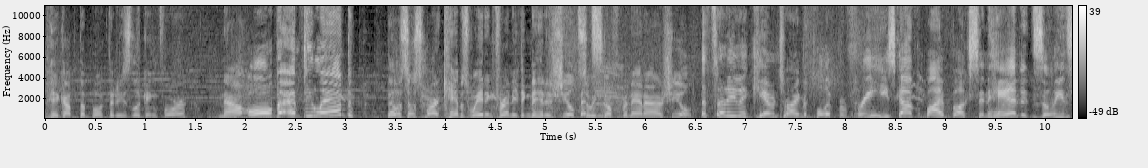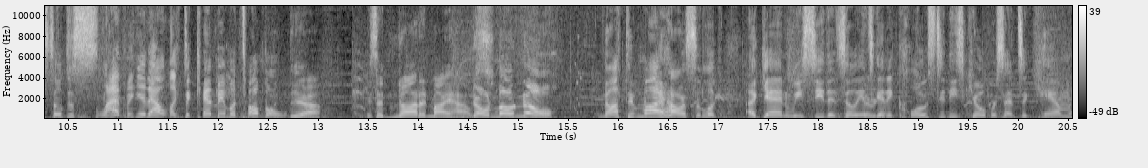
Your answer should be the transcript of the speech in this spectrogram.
pick up the book that he's looking for. Now, oh, the empty land! That was so smart. Cam's waiting for anything to hit his shield so he can go for banana out of shield. That's not even Cam trying to pull it for free. He's got five bucks in hand, and Xillion's still just slapping it out like Dikembe Mutombo. Yeah. He said, not in my house. No, no, no. Not in my house. And look, again, we see that Xillion's we go. getting close to these kill percents, and Cam,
